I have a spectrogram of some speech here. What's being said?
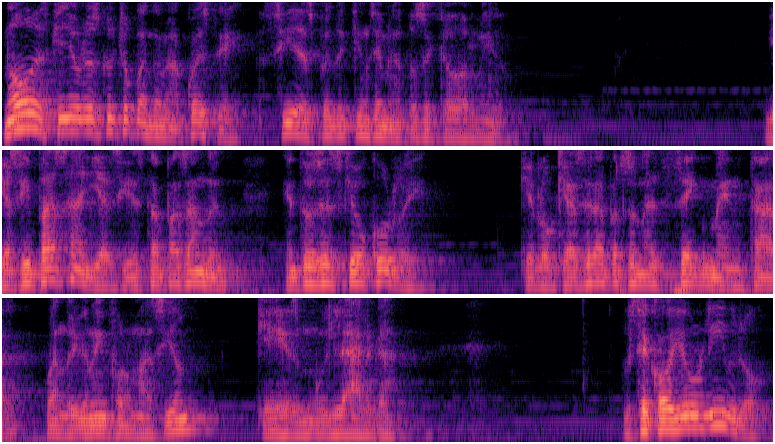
No, es que yo lo escucho cuando me acueste. Sí, después de 15 minutos se quedó dormido. Y así pasa y así está pasando. Entonces, ¿qué ocurre? Que lo que hace la persona es segmentar cuando hay una información que es muy larga. Usted coge un libro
